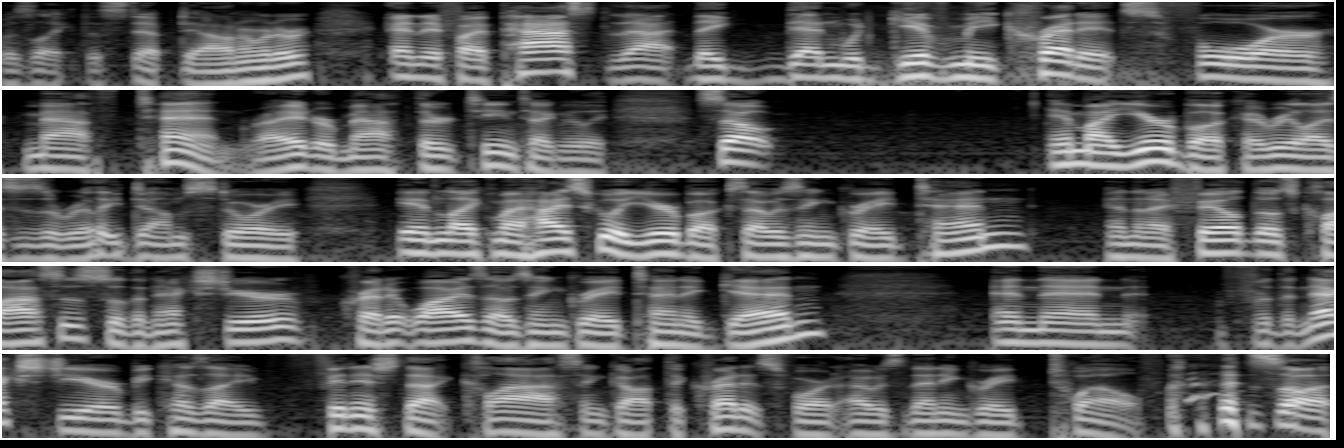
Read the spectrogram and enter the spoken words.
was like the step down or whatever and if i passed that they then would give me credits for math 10 right or math 13 technically so in my yearbook, I realize this is a really dumb story. In like my high school yearbooks, I was in grade 10 and then I failed those classes. So the next year, credit wise, I was in grade 10 again. And then for the next year, because I finished that class and got the credits for it, I was then in grade 12. so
